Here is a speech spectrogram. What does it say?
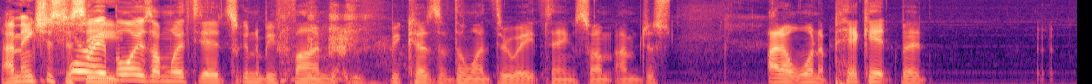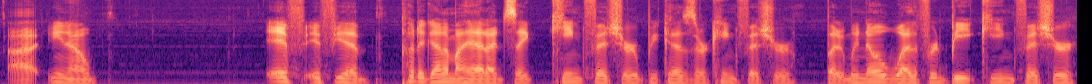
I'm anxious to 4A see. boys, I'm with you. It's going to be fun because of the one through eight thing. So I'm, I'm just, I don't want to pick it, but, I, you know, if if you put a gun in my head, I'd say Kingfisher because they're Kingfisher. But we know Weatherford beat Kingfisher.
